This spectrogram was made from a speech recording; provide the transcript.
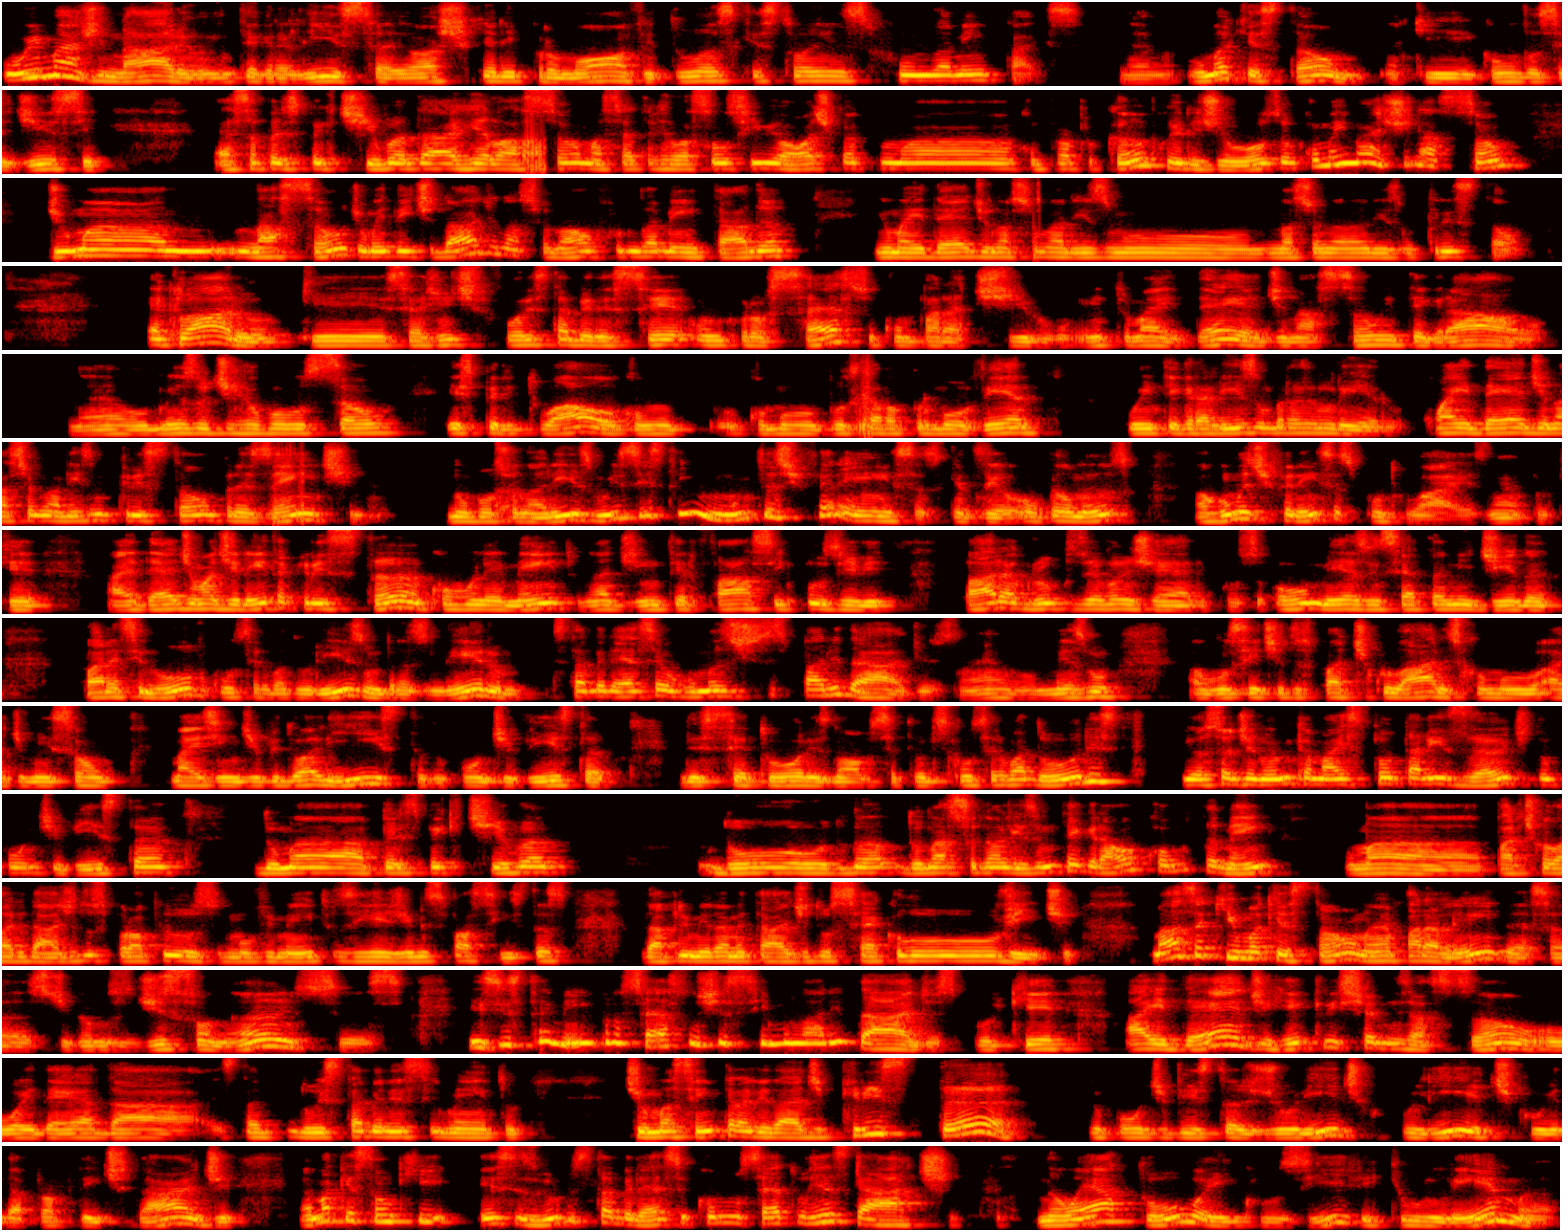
o imaginário integralista, eu acho que ele promove duas questões fundamentais. Né? Uma questão é que, como você disse, essa perspectiva da relação, uma certa relação simbiótica com, a, com o próprio campo religioso, com uma imaginação de uma nação, de uma identidade nacional fundamentada em uma ideia de nacionalismo, nacionalismo cristão. É claro que se a gente for estabelecer um processo comparativo entre uma ideia de nação integral, né, ou mesmo de revolução espiritual, como, como buscava promover o integralismo brasileiro, com a ideia de nacionalismo cristão presente no bolsonarismo, existem muitas diferenças, quer dizer, ou pelo menos algumas diferenças pontuais, né? Porque a ideia de uma direita cristã como elemento né, de interface, inclusive para grupos evangélicos, ou mesmo, em certa medida, para esse novo conservadorismo brasileiro, estabelece algumas disparidades, né? ou mesmo alguns sentidos particulares, como a dimensão mais individualista, do ponto de vista desses setores, novos setores conservadores, e a sua dinâmica mais totalizante, do ponto de vista de uma perspectiva do, do, do nacionalismo integral, como também uma particularidade dos próprios movimentos e regimes fascistas da primeira metade do século XX. Mas aqui uma questão, né, para além dessas, digamos, dissonâncias, existem também processos de similaridades, porque a ideia de recristianização ou a ideia da, do estabelecimento de uma centralidade cristã do ponto de vista jurídico, político e da própria identidade, é uma questão que esses grupos estabelecem como um certo resgate. Não é à toa, inclusive, que o lema,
